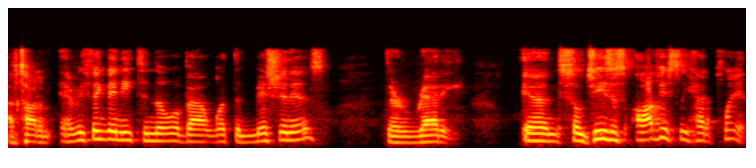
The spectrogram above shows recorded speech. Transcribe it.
I've taught them everything they need to know about what the mission is. They're ready. And so Jesus obviously had a plan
